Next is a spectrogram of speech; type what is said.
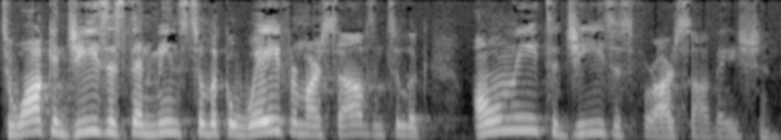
To walk in Jesus then means to look away from ourselves and to look only to Jesus for our salvation.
